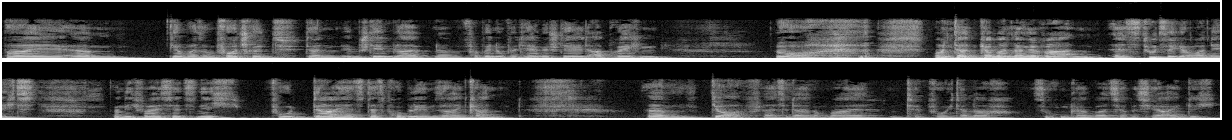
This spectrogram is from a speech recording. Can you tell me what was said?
bei ähm, ja bei so einem Fortschritt dann eben stehen bleibt. Eine Verbindung wird hergestellt, abbrechen. Oh. Und dann kann man lange warten. Es tut sich aber nichts. Und ich weiß jetzt nicht, wo da jetzt das Problem sein kann. Ähm, ja, vielleicht da nochmal ein Tipp, wo ich danach suchen kann, weil es ja bisher eigentlich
